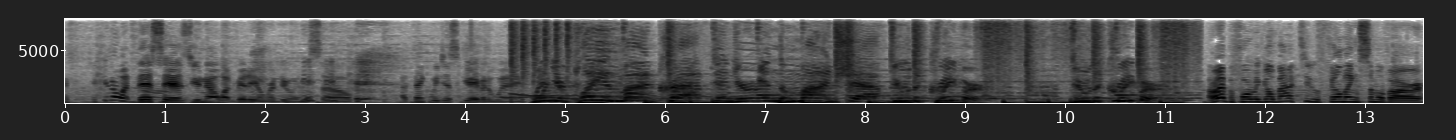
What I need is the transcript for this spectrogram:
If, if you know what this is, you know what video we're doing. So I think we just gave it away. When you're playing Minecraft and you're in the mine shaft, do the creeper. Do the creeper. All right, before we go back to filming some of our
